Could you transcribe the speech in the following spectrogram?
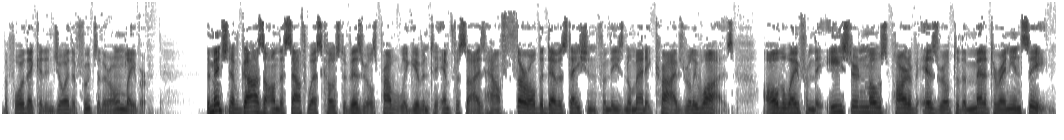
before they could enjoy the fruits of their own labor. The mention of Gaza on the southwest coast of Israel is probably given to emphasize how thorough the devastation from these nomadic tribes really was, all the way from the easternmost part of Israel to the Mediterranean Sea.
